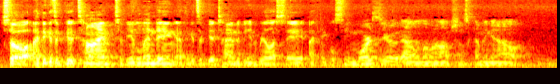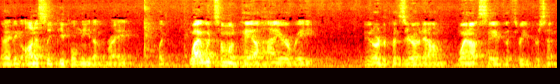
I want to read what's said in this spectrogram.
So I think it's a good time to be in lending. I think it's a good time to be in real estate. I think we'll see more zero down loan options coming out. And I think honestly people need them, right? Like why would someone pay a higher rate in order to put zero down? Why not save the 3%?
